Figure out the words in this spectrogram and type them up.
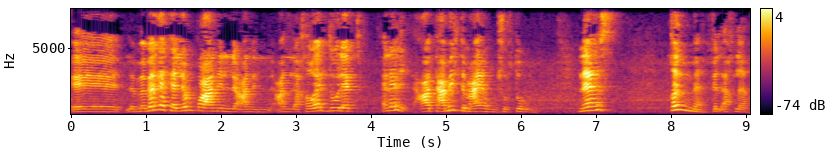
إيه لما باجي اكلمكم عن ال عن ال عن الأخوات دولت أنا اتعاملت معاهم وشفتهم. ناس قمة في الأخلاق.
